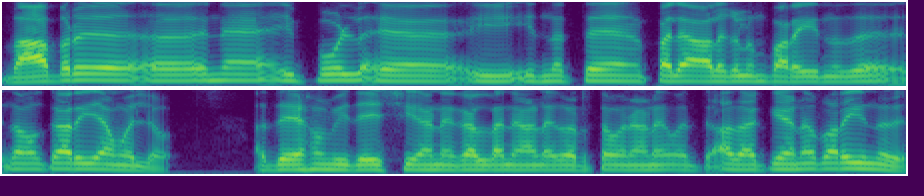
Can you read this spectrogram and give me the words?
ബാബറിനെ ഇപ്പോൾ ഈ ഇന്നത്തെ പല ആളുകളും പറയുന്നത് നമുക്കറിയാമല്ലോ. അദ്ദേഹം വിദേശിയാണ് കള്ളനാണ് കറുത്തവനാണ് അതൊക്കെയാണ് പറയുന്നത്.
